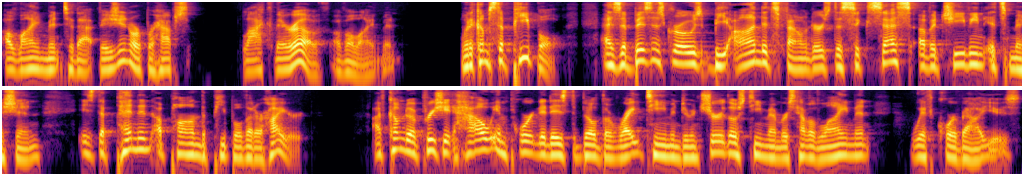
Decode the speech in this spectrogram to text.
alignment to that vision or perhaps lack thereof of alignment. When it comes to people, as a business grows beyond its founders, the success of achieving its mission is dependent upon the people that are hired. I've come to appreciate how important it is to build the right team and to ensure those team members have alignment with core values.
